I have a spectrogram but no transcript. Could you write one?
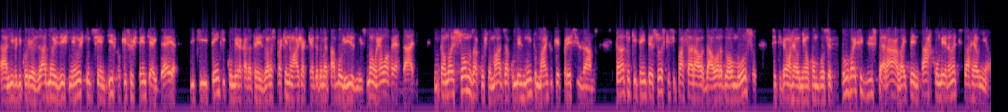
A nível de curiosidade, não existe nenhum estudo científico que sustente a ideia de que tem que comer a cada três horas para que não haja queda do metabolismo. Isso não é uma verdade. Então, nós somos acostumados a comer muito mais do que precisamos. Tanto que tem pessoas que, se passar da hora do almoço, se tiver uma reunião como você falou, vai se desesperar, vai tentar comer antes da reunião.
